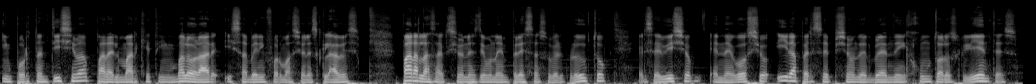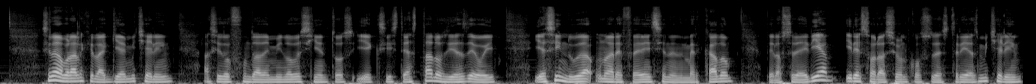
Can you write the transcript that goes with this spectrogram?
importantísima para el marketing valorar y saber informaciones claves para las acciones de una empresa sobre el producto, el servicio, el negocio y la percepción del branding junto a los clientes. Sin hablar que la guía Michelin ha sido fundada en 1900 y existe hasta los días de hoy y es sin duda una referencia en el mercado de la hostelería y restauración con sus estrellas Michelin,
